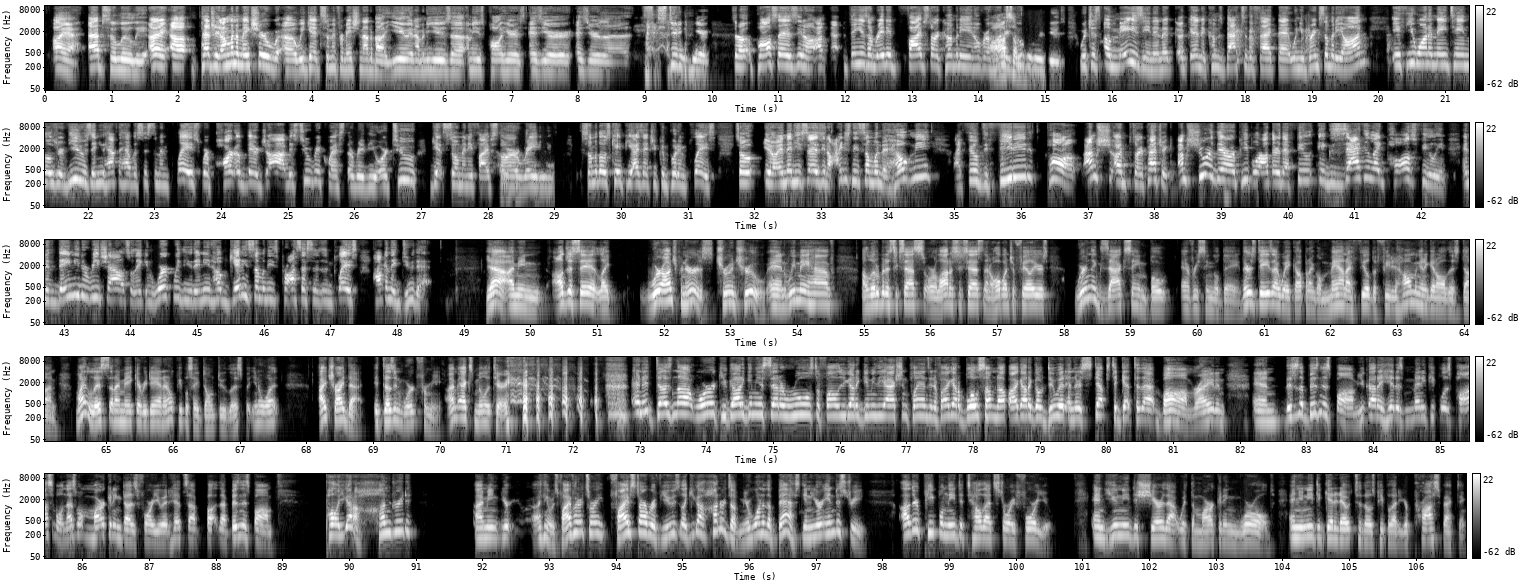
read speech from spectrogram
Oh yeah, absolutely. All right, uh, Patrick, I'm gonna make sure uh, we get some information out about you, and I'm gonna use uh, I'm gonna use Paul here as, as your as your uh, student here. So Paul says, you know, I'm, uh, the thing is, I'm rated five star company and over 100 Awesome. Google reviews, which is amazing. And uh, again, it comes back to the fact that when you bring somebody on, if you want to maintain those reviews, then you have to have a system in place where part of their job is to request a review or to get so many five star ratings some of those KPIs that you can put in place. So, you know, and then he says, you know, I just need someone to help me. I feel defeated. Paul, I'm I'm sorry, Patrick. I'm sure there are people out there that feel exactly like Paul's feeling. And if they need to reach out so they can work with you, they need help getting some of these processes in place. How can they do that? Yeah, I mean, I'll just say it like we're entrepreneurs, true and true. And we may have a little bit of success or a lot of success and then a whole bunch of failures. We're in the exact same boat every single day. There's days I wake up and I go, man, I feel defeated. How am I going to get all this done? My list that I make every day, and I know people say don't do lists, but you know what? I tried that. It doesn't work for me. I'm ex military and it does not work. You got to give me a set of rules to follow. You got to give me the action plans. And if I got to blow something up, I got to go do it. And there's steps to get to that bomb, right? And and this is a business bomb. You got to hit as many people as possible. And that's what marketing does for you. It hits that, that business bomb. Paul, you got a hundred. I mean, you're I think it was 500, sorry, five star reviews. Like you got hundreds of them. You're one of the best in your industry. Other people need to tell that story for you. And you need to share that with the marketing world. And you need to get it out to those people that you're prospecting.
